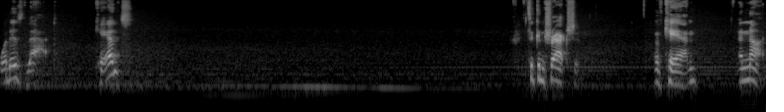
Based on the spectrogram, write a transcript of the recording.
What is that? Can't? It's a contraction of can and not.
